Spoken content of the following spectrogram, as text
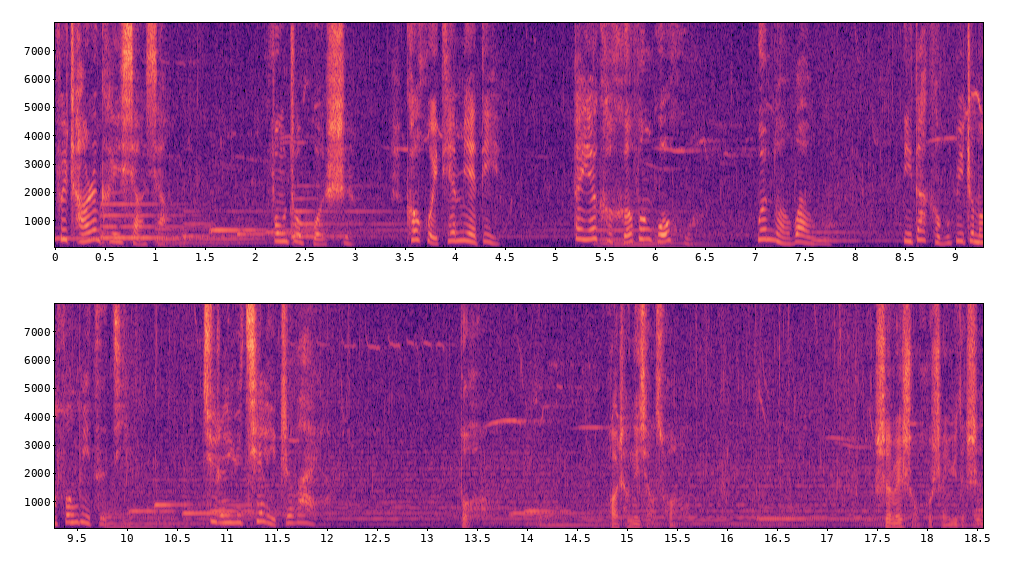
非常人可以想象。风助火势，可毁天灭地，但也可和风裹火，温暖万物。你大可不必这么封闭自己，拒人于千里之外啊！不，华成，你想错了。身为守护神域的神，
